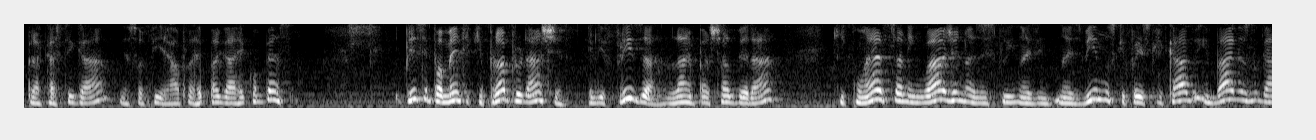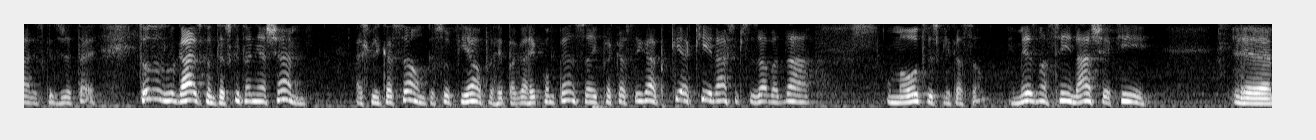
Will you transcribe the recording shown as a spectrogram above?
para castigar, eu sou fiel para pagar a recompensa. E principalmente que próprio Rashi, ele frisa lá em Parshat Berá, que com essa linguagem nós, nós, nós vimos que foi explicado em vários lugares, quer dizer, tá, todos os lugares, quando está escrito Ani Hashem, a explicação, que eu sou fiel para repagar a recompensa e para castigar, porque aqui Rashi precisava dar uma outra explicação. E mesmo assim, Rashi aqui, é,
